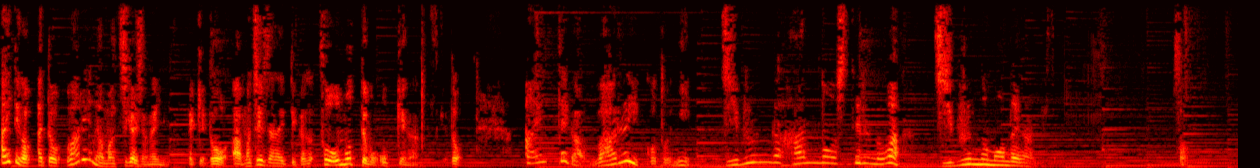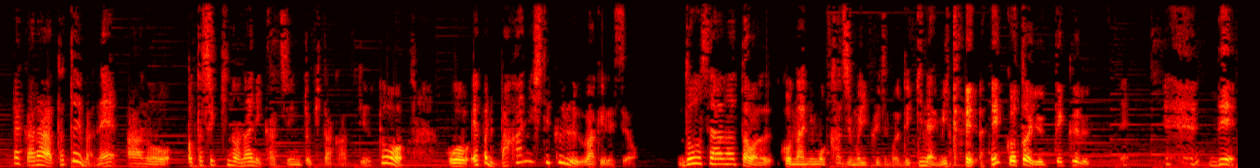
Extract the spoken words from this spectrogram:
相手が、あと悪いのは間違いじゃないんだけど、あ、間違いじゃないっていうか、そう思っても OK なんですけど、相手が悪いことに自分が反応してるのは自分の問題なんです。そう。だから、例えばね、あの、私昨日何カチンと来たかっていうと、こう、やっぱり馬鹿にしてくるわけですよ。どうせあなたはこう何も家事も育児もできないみたいなね、ことを言ってくるんですね。で、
